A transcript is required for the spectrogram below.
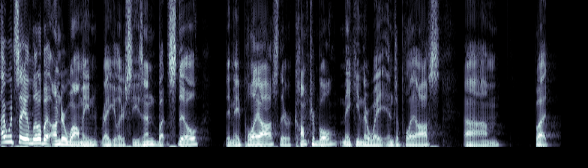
I would say a little bit underwhelming regular season, but still they made playoffs. They were comfortable making their way into playoffs. Um, but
